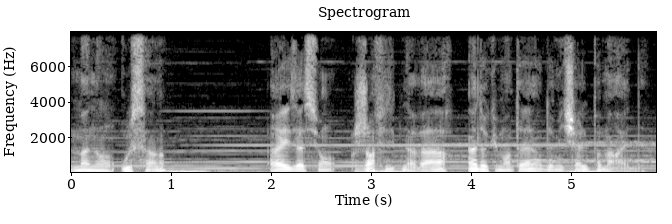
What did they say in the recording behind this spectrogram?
Manon Houssin. Réalisation Jean-Philippe Navarre, un documentaire de Michel Pomared.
